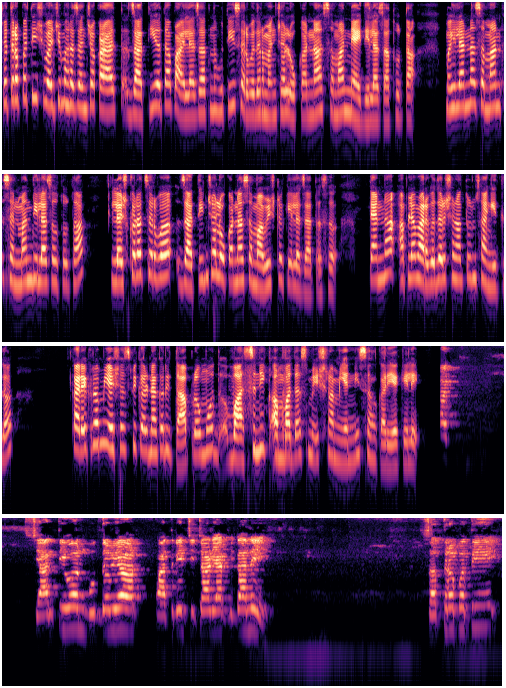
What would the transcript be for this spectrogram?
छत्रपती शिवाजी महाराजांच्या काळात जातीयता पाळल्या जात नव्हती. सर्व धर्मांच्या लोकांना समान न्याय दिला जात होता. महिलांना समान सन्मान दिला जात होता. लष्करात सर्व जातींच्या लोकांना समाविष्ट केलं जात असं. त्यांना आपल्या मार्गदर्शनातून सांगितलं. कार्यक्रम यशस्वी करण्याकरिता प्रमोद वासनिक अंबादास मेश्राम यांनी सहकार्य केले. शांतिवन बुद्धविहार पात्री चिचाड या ठिकाणी छत्रपती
